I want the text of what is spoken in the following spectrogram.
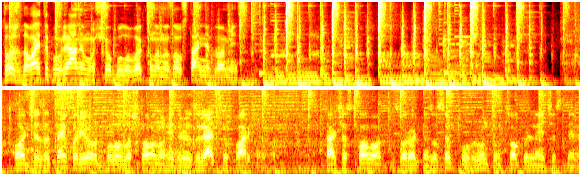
Тож давайте поглянемо, що було виконано за останні два місяці. Отже, за цей період було влаштовано гідроізоляцію паркінгу та частково зворотню засипку ґрунтом цокольної частини.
